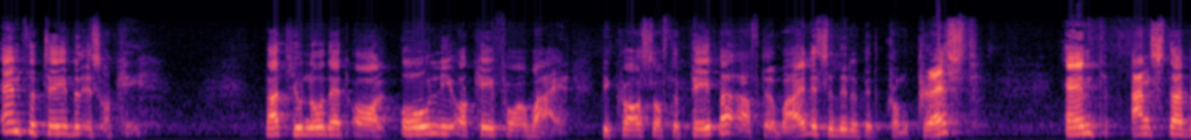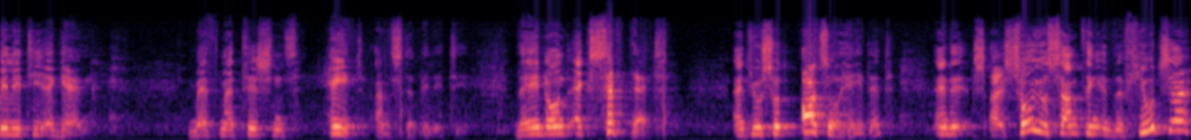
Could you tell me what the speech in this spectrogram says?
and the table is okay. But you know that all only okay for a while because of the paper after a while it's a little bit compressed and instability again. Mathematicians hate instability. They don't accept that. And you should also hate it. And it, I show you something in the future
